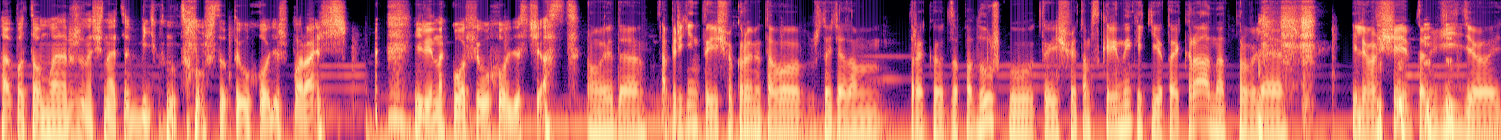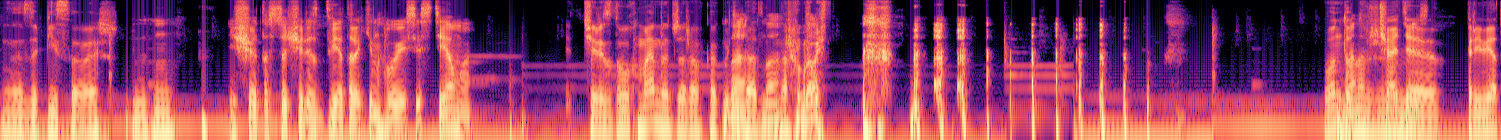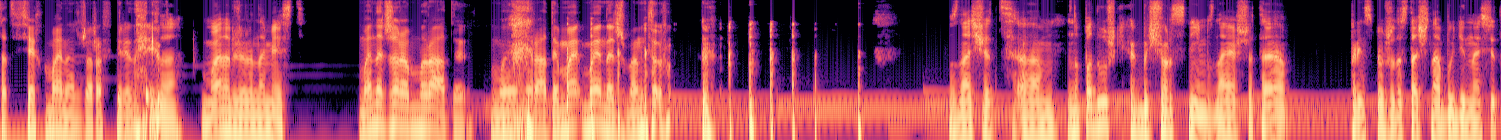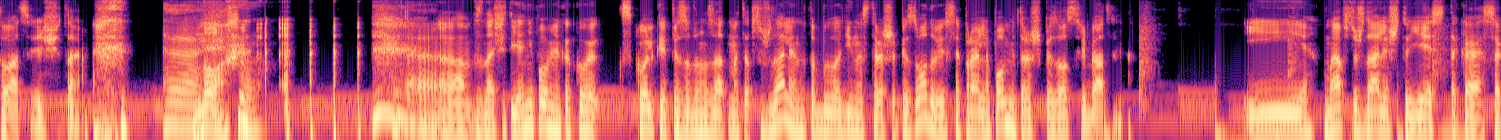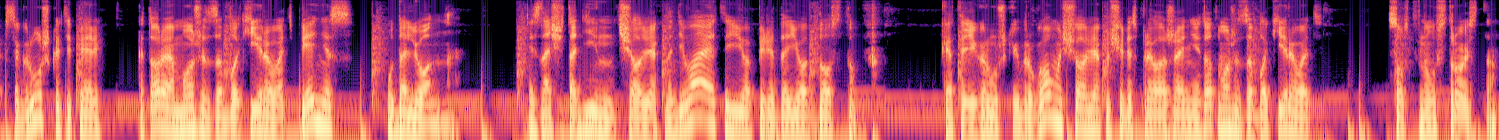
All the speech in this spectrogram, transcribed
А потом менеджер начинает оббить кнутом, что ты уходишь пораньше. Или на кофе уходишь часто. Ой, да. А прикинь, ты еще кроме того, что тебя там трекают за подушку, ты еще там скрины какие-то экрана отправляешь. Или вообще там видео записываешь. Угу. Еще это все через две трекинговые системы. Через двух менеджеров, как у да, тебя да, на работе. Да. Вон тут в чате привет от всех менеджеров передаю. Да, менеджеры на месте. Менеджерам мы рады. Мы не рады менеджменту. Значит, эм, ну подушки как бы черт с ним, знаешь, это, в принципе, уже достаточно обыденная ситуация, я считаю. Но значит, я не помню, какой, сколько эпизодов назад мы это обсуждали, но это был один из трэш-эпизодов, если я правильно помню, трэш-эпизод с ребятами. И мы обсуждали, что есть такая секс-игрушка теперь, которая может заблокировать пенис удаленно. И значит, один человек надевает ее, передает доступ к этой игрушке к другому человеку через приложение, и тот может заблокировать, собственно, устройство.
